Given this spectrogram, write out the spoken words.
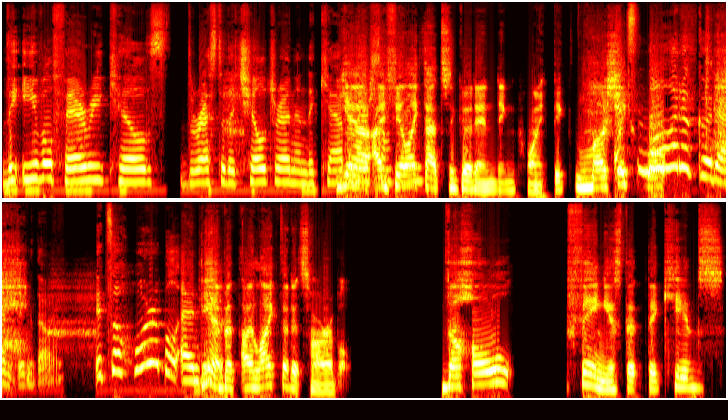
the evil fairy kills the rest of the children in the cabin? yeah, I feel like that's a good ending point. Be- It's well, not a good ending, though. It's a horrible ending. Yeah, but I like that it's horrible. The whole thing is that the kids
